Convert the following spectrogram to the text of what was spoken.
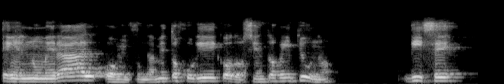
En el numeral o en el fundamento jurídico 221 dice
